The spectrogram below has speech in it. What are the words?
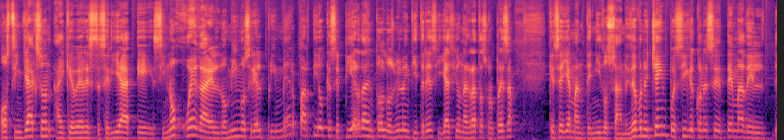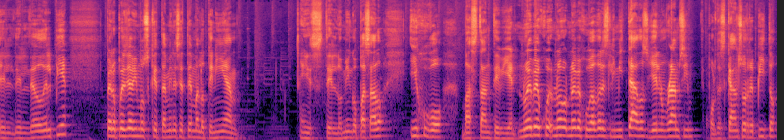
Austin Jackson, hay que ver, este sería, eh, si no juega el domingo, sería el primer partido que se pierda en todo el 2023 y ya ha sido una grata sorpresa que se haya mantenido sano. Y Devon Chain pues sigue con ese tema del, del dedo del pie, pero pues ya vimos que también ese tema lo tenía este, el domingo pasado y jugó bastante bien. Nueve, jugadores limitados, Jalen Ramsey por descanso, repito.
